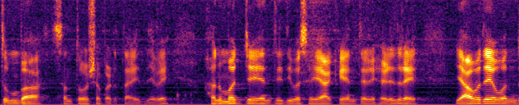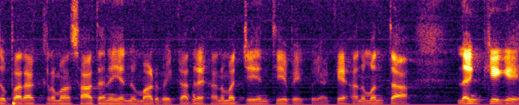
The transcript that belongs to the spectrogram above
ತುಂಬ ಸಂತೋಷ ಪಡ್ತಾ ಇದ್ದೇವೆ. ಹನುಮತ್ ಜಯಂತಿ ದಿವಸ ಯಾಕೆ ಅಂತೇಳಿ ಹೇಳಿದರೆ ಯಾವುದೇ ಒಂದು ಪರಾಕ್ರಮ ಸಾಧನೆಯನ್ನು ಮಾಡಬೇಕಾದ್ರೆ ಹನುಮತ್ ಜಯಂತಿಯೇ ಬೇಕು. ಯಾಕೆ? ಹನುಮಂತ ಲಂಕೆಗೆ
